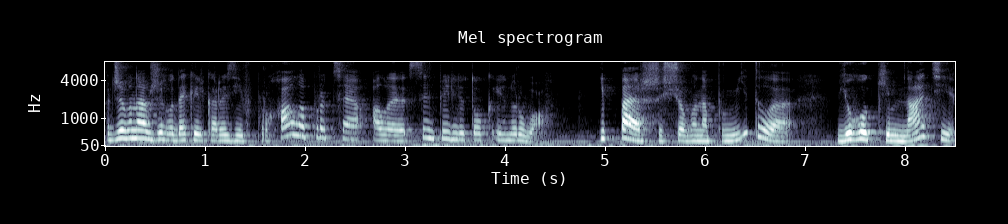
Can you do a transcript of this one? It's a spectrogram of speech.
Адже вона вже його декілька разів прохала про це, але син підліток ігнорував. І перше, що вона помітила, в його кімнаті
